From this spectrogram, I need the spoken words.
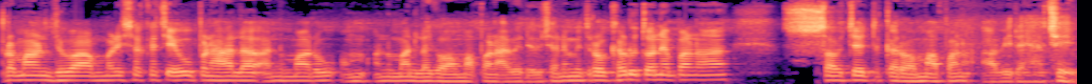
પ્રમાણ જોવા મળી શકે છે એવું પણ હાલ અનુમારું અનુમાન લગાવવામાં પણ આવી રહ્યું છે. અને મિત્રો, ખેડૂતોને પણ સાવચેત કરવામાં પણ આવી રહ્યા છે.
